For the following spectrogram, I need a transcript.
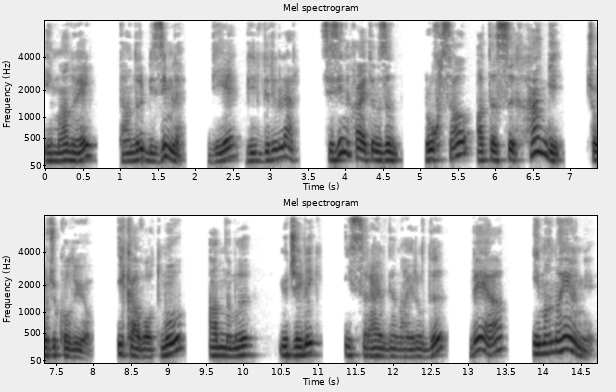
İmanuel Tanrı bizimle diye bildirirler. Sizin hayatınızın ruhsal atası hangi çocuk oluyor? İkavot mu? Anlamı yücelik İsrail'den ayrıldı veya İmanuel mi?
